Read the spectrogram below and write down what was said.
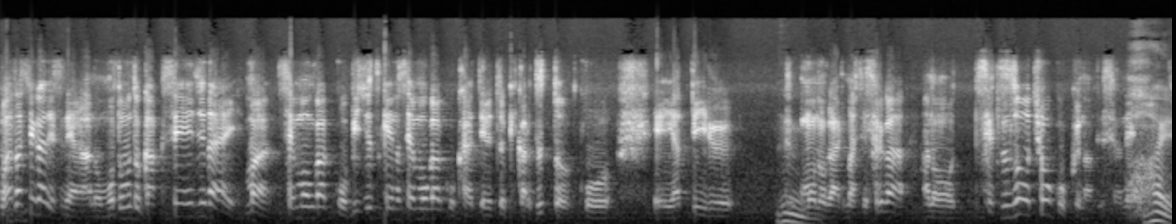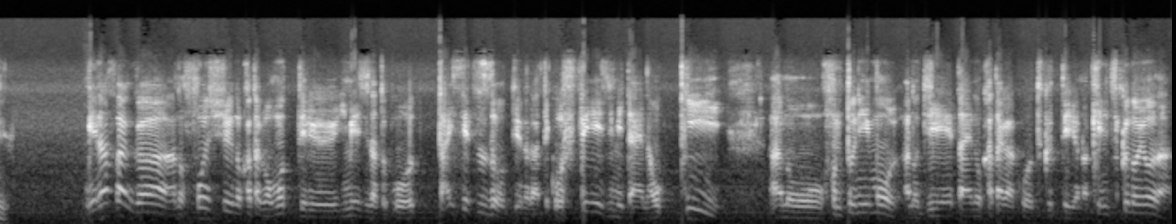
私がですねもともと学生時代、まあ、専門学校美術系の専門学校通ってる時からずっとこう、えー、やっているものがありまして、それがあの雪像彫刻なんですよね。はい皆さんがあの本州の方が思ってるイメージだとこう大雪像っていうのがあってこうステージみたいな大きいあの本当にもうあの自衛隊の方がこう作っているような建築のような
